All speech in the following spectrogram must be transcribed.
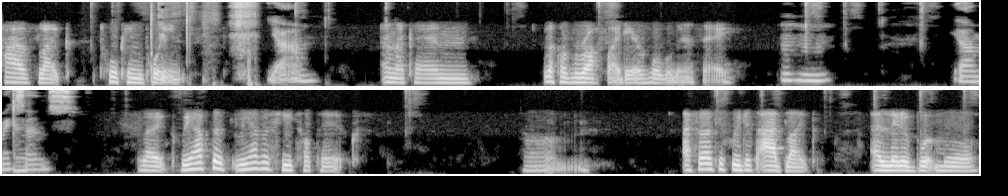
have like talking points yeah. and like um like a rough idea of what we're gonna say. Mhm. Yeah, makes sense. Like we have the we have a few topics. Um, I feel like if we just add like a little bit more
